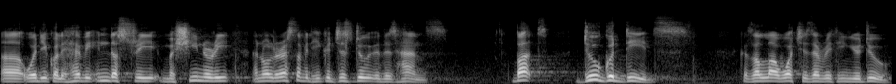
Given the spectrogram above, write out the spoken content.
uh, what do you call it, heavy industry, machinery, and all the rest of it. He could just do it with his hands. But do good deeds because Allah watches everything you do.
